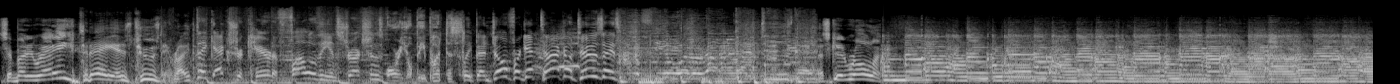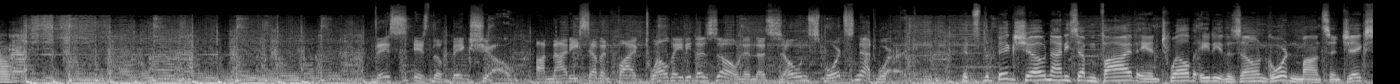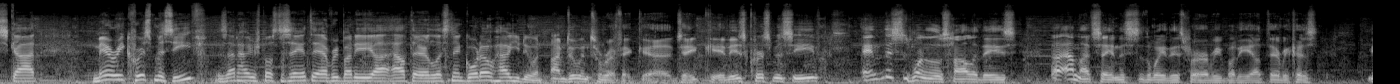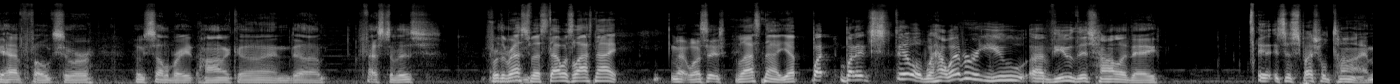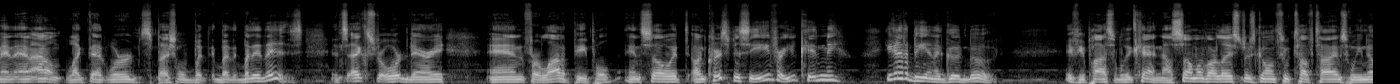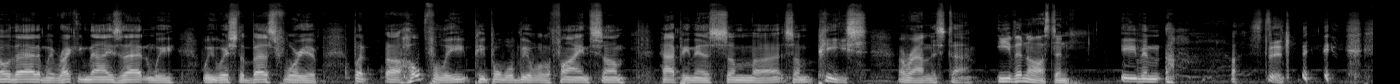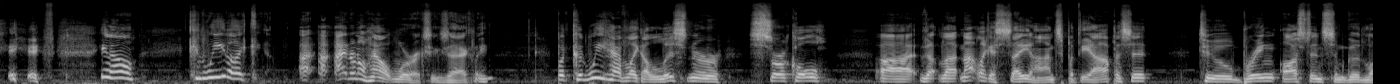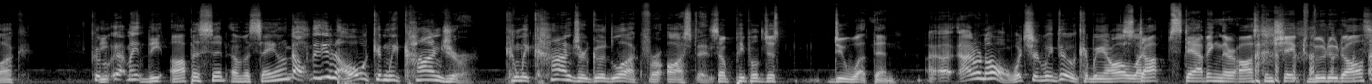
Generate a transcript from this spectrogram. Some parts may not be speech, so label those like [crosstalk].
Is everybody ready? Today is Tuesday, right? Take extra care to follow the instructions or you'll be put to sleep. And don't forget Taco Tuesdays. Let's get rolling. This is The Big Show on 97.5 1280 The Zone and the Zone Sports Network. It's the Big Show, 97.5 and 1280 The Zone. Gordon Monson, Jake Scott. Merry Christmas Eve. Is that how you're supposed to say it to everybody uh, out there listening? Gordo, how you doing? I'm doing terrific, uh, Jake. It is Christmas Eve, and this is one of those holidays. Uh, I'm not saying this is the way it is for everybody out there because you have folks who are who celebrate Hanukkah and uh, Festivus. For the rest of us, that was last night. That was it. Last night, yep. But but it's still, however you uh, view this holiday, it's a special time, and, and I don't like that word special, but but but it is. It's extraordinary, and for a lot of people, and so it on Christmas Eve. Are you kidding me? You got to be in a good mood if you possibly can. Now, some of our listeners going through tough times. We know that, and we recognize that, and we we wish the best for you. But uh, hopefully, people will be able to find some happiness, some uh, some peace around this time Even Austin. even [laughs] Austin. If- [laughs] you know, could we like? I, I- don't know how it works exactly, but could we have like a listener circle, uh, not like a séance, but the opposite, to bring Austin some good luck? Could we, I mean, The opposite of a seance? no, you know, can we conjure? Can we conjure good luck for Austin? So people just do what then? I, I don't know. What should we do? Can we all like? Stop stabbing their Austin shaped voodoo dolls?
